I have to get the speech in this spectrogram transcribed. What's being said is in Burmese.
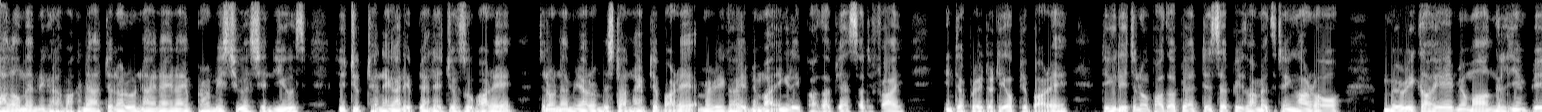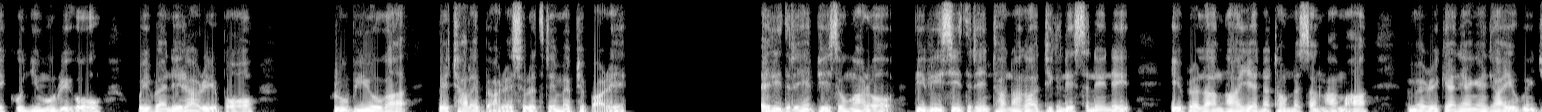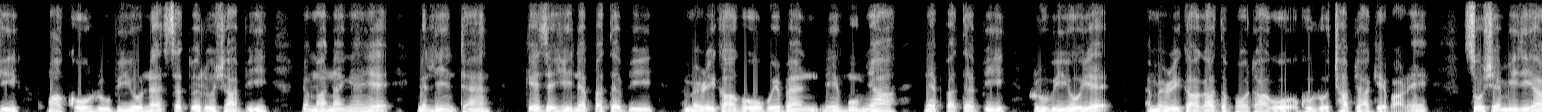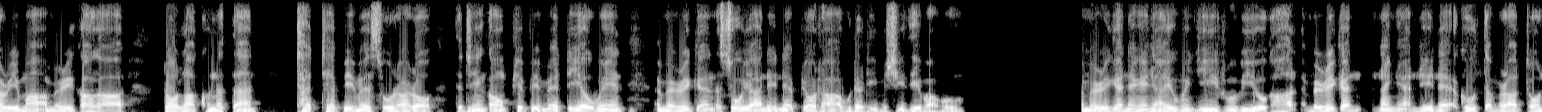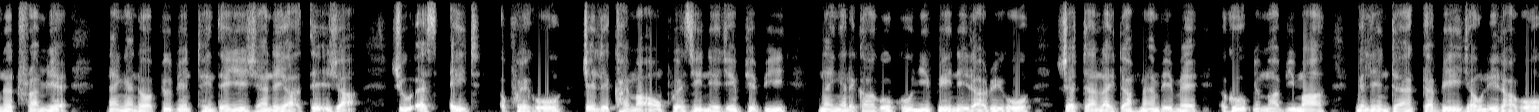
အားလုံးပဲမင်္ဂလာပါခင်ဗျာကျွန်တော်တို့999 Burmese USA News YouTube Channel ကနေပြန်လည်ကြိုဆိုပါရစေကျွန်တော်နာမည်ကတော့ Mr. 9ဖြစ်ပါတယ်အမေရိကရဲ့မြန်မာအင်္ဂလိပ်ဘာသာပြန် Certified Interpreter တယောက်ဖြစ်ပါတယ်ဒီကနေ့ကျွန်တော်ဘာသာပြန်တင်ဆက်ပေးသွားမယ့်သတင်းကတော့အမေရိကရဲ့မြန်မာငလျင်ဘေးကူညီမှုတွေကိုဝေဖန်နေတာတွေအပေါ် Rubio ကပယ်ချလိုက်ပါတယ်ဆိုတဲ့သတင်းပဲဖြစ်ပါတယ်အဲ့ဒီသတင်းအပြည့်စုံကတော့ BBC သတင်းဌာနကဒီကနေ့စနေနေ့ဧပြီလ9ရက်2025မှာ American နိုင်ငံသားရေးဝန်ကြီးမာကိုရူဘီယိုနဲ့ဆက်သွယ်လို့ရပြီးမြန်မာနိုင်ငံရဲ့ငလျင်တန်ကယ်ဆယ်ရေးနဲ့ပတ်သက်ပြီးအမေရိကကိုဝေဖန်နေမှုများနဲ့ပတ်သက်ပြီးရူဘီယိုရဲ့အမေရိကကသဘောထားကိုအခုလိုချပြခဲ့ပါတယ်။ Social Media တွေမှာအမေရိကကဒေါ်လာ9တန်းထပ်ထည့်ပေးမယ်ဆိုတာတော့သတင်းကောင်းဖြစ်ပေမဲ့တရားဝင် American အစိုးရအနေနဲ့ပြောတာအခုတည်းမရှိသေးပါဘူး။ American နိုင်ငံသားရေးဝန်ကြီး Rubio က American နိုင်ငံအနေနဲ့အခုသမ္မတ Donald Trump ရဲ့နိုင်ငံတော်ပြုပြင်ထိန်းသိမ်းရေးရန်တရားအသစ်အရ US8 အဖွဲ့ကိုကြိတ်လက်ခိုင်မာအောင်ဖွဲ့စည်းနေခြင်းဖြစ်ပြီးနိုင်ငံတကာကိုကူညီပေးနေတာတွေကိုရပ်တန့်လိုက်တာမှန်ပေမဲ့အခုမြန်မာပြည်မှာငလင်တန်းကပ်ပြီးရောက်နေတာကို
